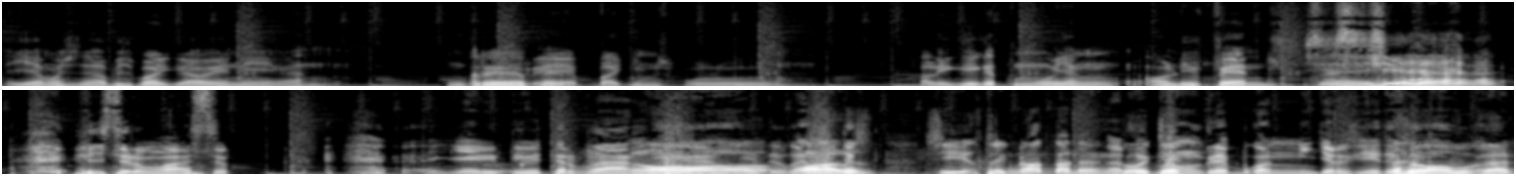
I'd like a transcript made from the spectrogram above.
Iya maksudnya habis bagi gawe nih kan. Grab ya? Grab bagi jam 10 kali gue ketemu yang OnlyFans. Iya. disuruh masuk kayak di Twitter bang ya kan? oh Itu kan oh lu si sering nonton yang tapi gojek. Nge-grab bukan ngincer situ Oh, Bang, bukan.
